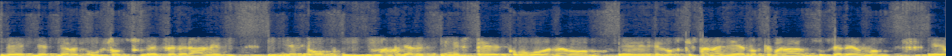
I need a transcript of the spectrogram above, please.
de, de, de recursos federales. Y esto más allá de quien esté como gobernador eh, los que están ayer los que van a sucederlos eh,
